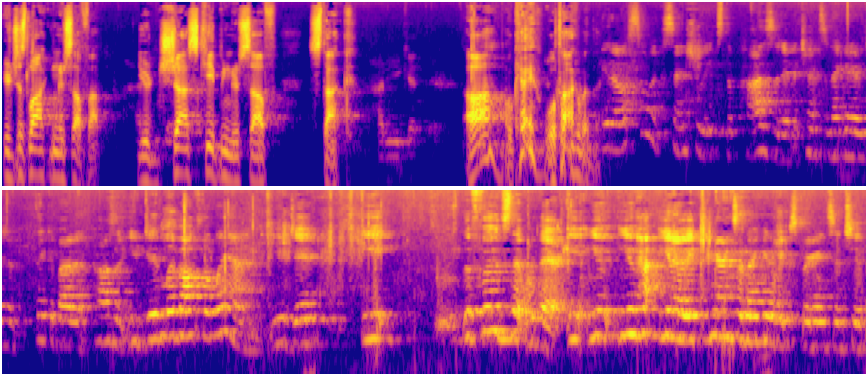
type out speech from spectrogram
You're just locking yourself up. You're just keeping yourself stuck. How do you get there? Oh, okay. We'll talk about that. It also accentuates the positive. It turns the negative to think about it positive. You did live off the land. You did eat the foods that were there. You you you, ha- you know it turns a negative experience into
